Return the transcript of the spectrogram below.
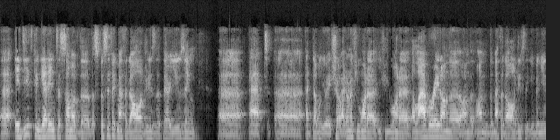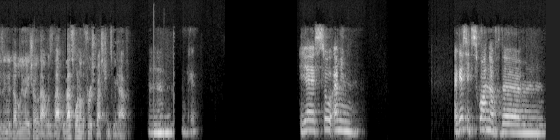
Uh, Edith can get into some of the the specific methodologies that they're using uh, at uh, at WHO. I don't know if you want to if you want to elaborate on the on the on the methodologies that you've been using at WHO. That was that that's one of the first questions we have. Mm. Okay. Yes. Yeah, so I mean, I guess it's one of the um,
